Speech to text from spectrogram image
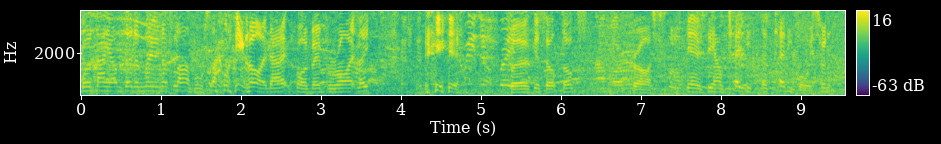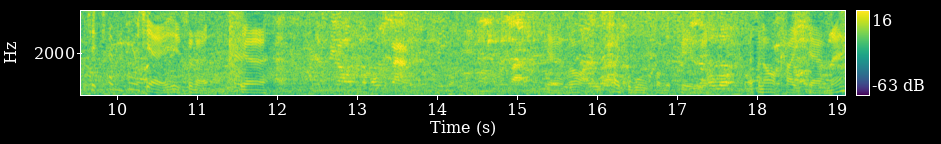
Weren't they under the moon of love or something like that, if I remember rightly? yeah. Burgers, hot dogs. Christ. Yeah, it's the old Teddy, Teddy Boys. it? Is it Teddy Boys? Yeah, it is, isn't it? Yeah. Yeah, right. Let's take a walk on the pier. here. There's an arcade down there.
